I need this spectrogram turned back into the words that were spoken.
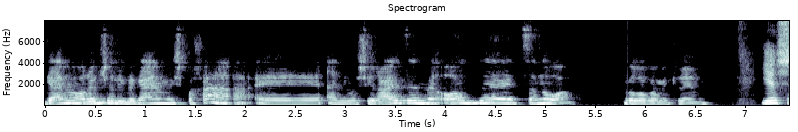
גם עם ההורים שלי וגם עם המשפחה, אני משאירה את זה מאוד צנוע ברוב המקרים. יש...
